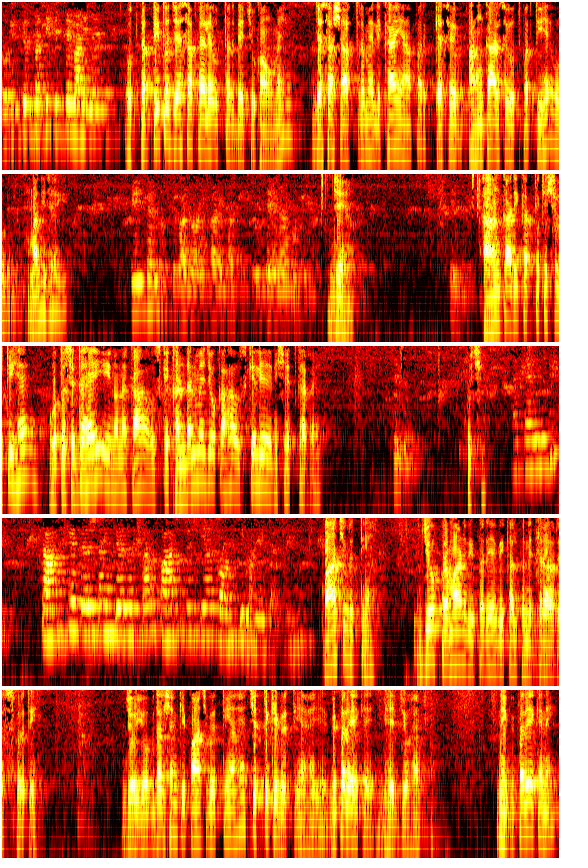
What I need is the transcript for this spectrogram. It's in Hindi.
तो इसकी उत्पत्ति किससे मानी जाए उत्पत्ति तो जैसा पहले उत्तर दे चुका हूँ मैं जैसा शास्त्र में लिखा है यहाँ पर कैसे अहंकार से उत्पत्ति है वो मानी जाएगी। बीच में सूत्र का जो है। अहंकारिकत्व की श्रुति है वो तो सिद्ध है ही इन्होंने कहा उसके खंडन में जो कहा उसके लिए निषेध कर रहे हैं। है। पूछिए। सांख्य दर्शन के अनुसार पाँच वृत्तियाँ कौन सी मानी जाती हैं? पाँच वृत्तियाँ जो प्रमाण विपर्य विकल्प निद्रा और स्मृति। जो योग दर्शन की पाँच वृत्तियाँ हैं चित्त की वृत्तियाँ हैं ये विपर्य के भेद जो है। नहीं विपर्य के नहीं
